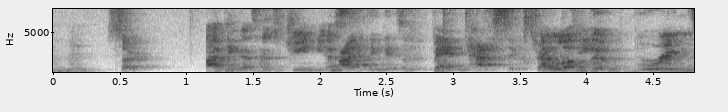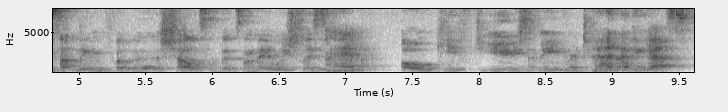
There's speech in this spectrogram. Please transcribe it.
Mm-hmm. So, I think that sounds genius. I think it's a fantastic strategy. I love the bring something for the shelter that's on their wish list Mhm. and I'll gift you something in return. I think Yeah. that's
